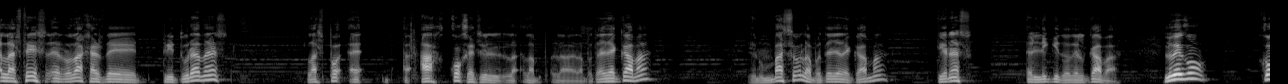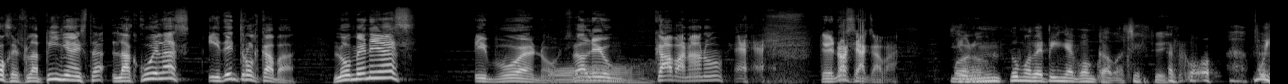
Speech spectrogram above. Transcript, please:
las tres eh, rodajas de trituradas, las eh, ah, coges el- la- la- la botella de cava, en un vaso, la botella de cava, tienes el líquido del cava. Luego, coges la piña esta, la cuelas y dentro el cava. Lo meneas y bueno, sale un cava nano que no se acaba. Sí, un zumo de piña con cava, sí. Sí. Algo muy,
